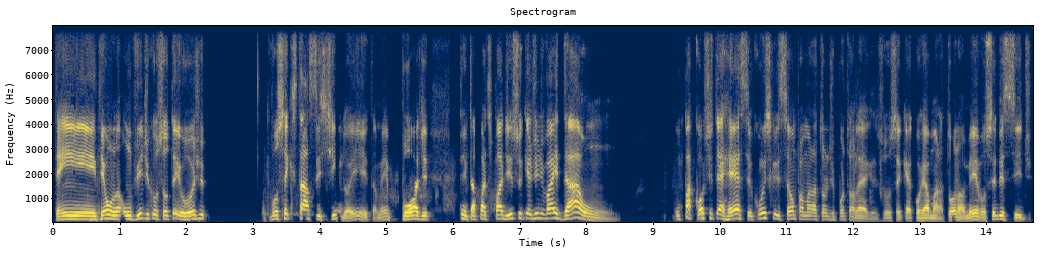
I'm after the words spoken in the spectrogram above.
tem, tem um, um vídeo que eu soltei hoje. Você que está assistindo aí também pode tentar participar disso, que a gente vai dar um, um pacote terrestre com inscrição para a Maratona de Porto Alegre. Se você quer correr a maratona a meia, você decide.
